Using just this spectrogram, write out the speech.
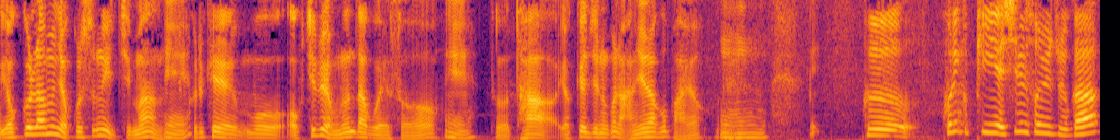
엮으려면 엮을 수는 있지만 예. 그렇게 뭐 억지로 엮는다고 해서 예. 또다 엮여지는 건 아니라고 봐요. 음. 그 코링크 P의 실소유주가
